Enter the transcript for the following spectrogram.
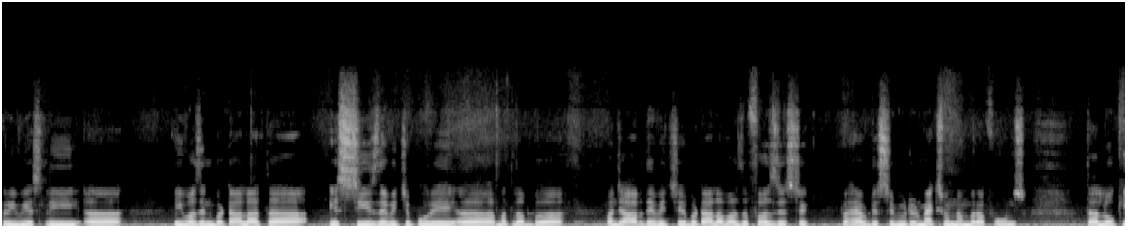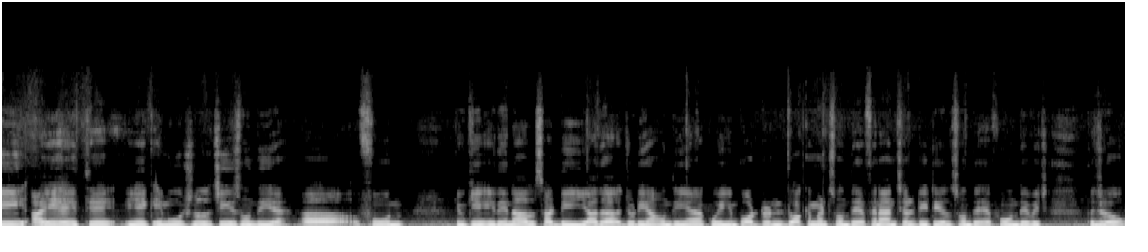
ਪ੍ਰੀਵੀਅਸਲੀ ਹੀ ਵਾਸ ਇਨ ਬਟਾਲਾ ਤਾਂ ਇਸ ਚੀਜ਼ ਦੇ ਵਿੱਚ ਪੂਰੇ ਮਤਲਬ ਪੰਜਾਬ ਦੇ ਵਿੱਚ ਬਟਾਲਾ ਵਾਸ ਦਾ first district to have distributed maximum number of phones ਤਾਂ ਲੋਕੀ ਆਏ ਹੈ ਇੱਥੇ, ਇਹ ਇੱਕ ਇਮੋਸ਼ਨਲ ਚੀਜ਼ ਹੁੰਦੀ ਹੈ ਫੋਨ ਕਿਉਂਕਿ ਇਹਦੇ ਨਾਲ ਸਾਡੀ ਯਾਦਾਂ ਜੁੜੀਆਂ ਹੁੰਦੀਆਂ, ਕੋਈ ਇੰਪੋਰਟੈਂਟ ਡਾਕੂਮੈਂਟਸ ਹੁੰਦੇ ਆ ਫਾਈਨੈਂਸ਼ੀਅਲ ਡੀਟੇਲਸ ਹੁੰਦੇ ਹੈ ਫੋਨ ਦੇ ਵਿੱਚ, ਤਾਂ ਜਦੋਂ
